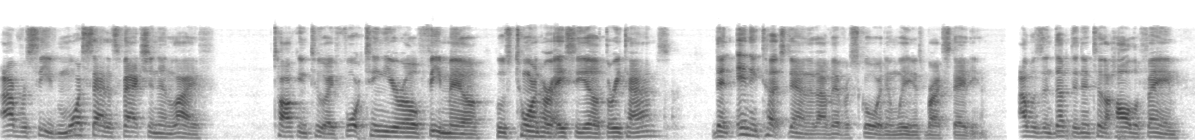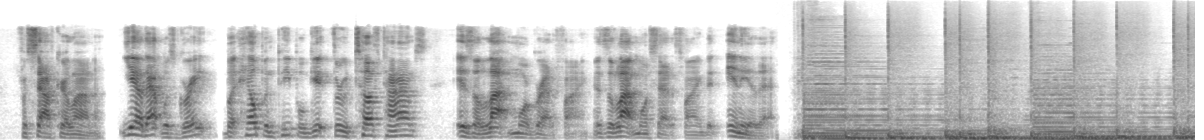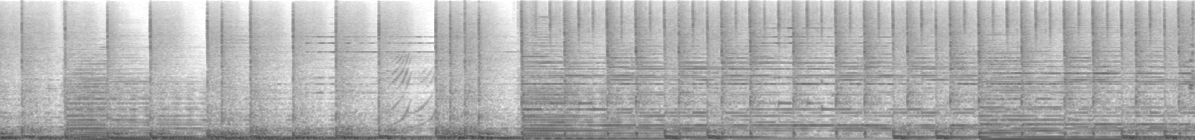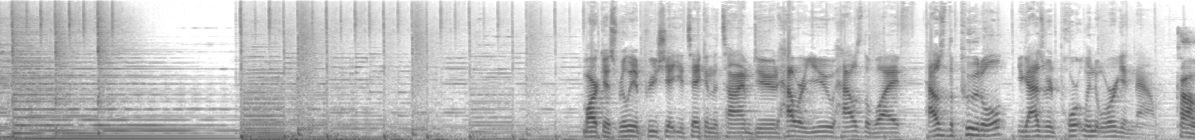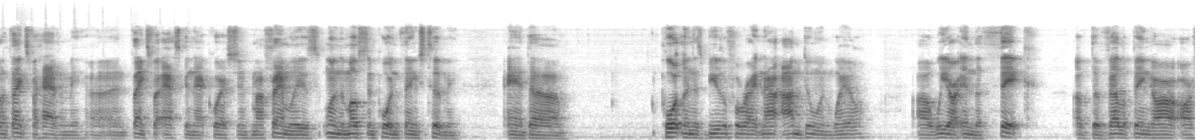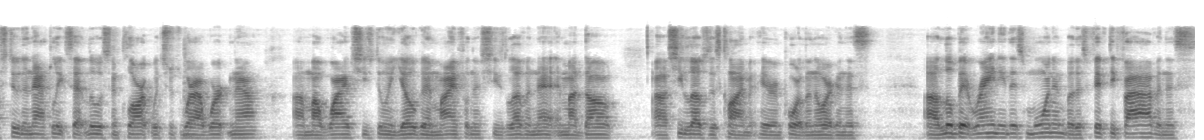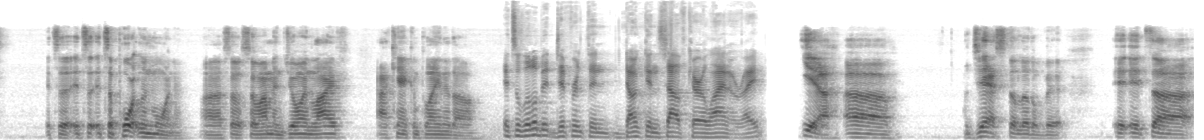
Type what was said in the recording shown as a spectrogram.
I've received more satisfaction in life talking to a 14 year old female who's torn her ACL three times than any touchdown that I've ever scored in Williams Brice Stadium. I was inducted into the Hall of Fame for South Carolina. Yeah, that was great, but helping people get through tough times is a lot more gratifying. It's a lot more satisfying than any of that. Marcus, really appreciate you taking the time, dude. How are you? How's the wife? How's the poodle? You guys are in Portland, Oregon now. Colin, thanks for having me, uh, and thanks for asking that question. My family is one of the most important things to me, and uh, Portland is beautiful right now. I'm doing well. Uh, we are in the thick of developing our, our student athletes at Lewis and Clark, which is where I work now. Uh, my wife, she's doing yoga and mindfulness. She's loving that. And my dog, uh, she loves this climate here in Portland, Oregon. It's uh, a little bit rainy this morning, but it's 55 and it's it's a it's a it's a Portland morning. Uh, so so I'm enjoying life. I can't complain at all. It's a little bit different than Duncan, South Carolina, right? Yeah, uh, just a little bit. It, it's uh,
